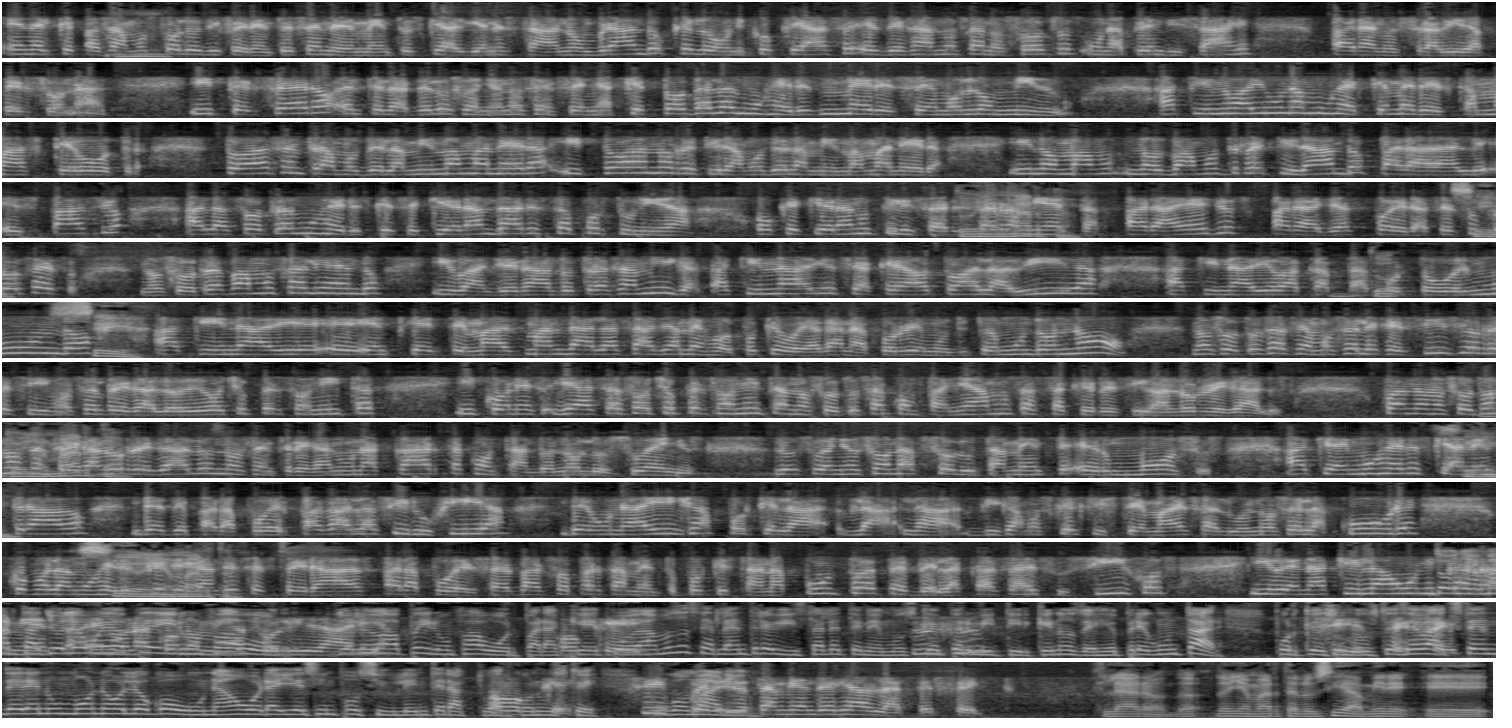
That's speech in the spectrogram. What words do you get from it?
en el que pasamos por los diferentes elementos que alguien estaba nombrando, que lo único que hace es dejarnos a nosotros un aprendizaje para nuestra vida personal. Y tercero, el telar de los sueños nos enseña que todas las mujeres merecemos lo mismo. Aquí no hay una mujer que merezca más que otra todas entramos de la misma manera y todas nos retiramos de la misma manera. Y nos vamos, nos vamos retirando para darle espacio a las otras mujeres que se quieran dar esta oportunidad o que quieran utilizar esta herramienta para ellos, para ellas poder hacer su proceso. Nosotras vamos saliendo y van llegando otras amigas. Aquí nadie se ha quedado toda la vida, aquí nadie va a captar por todo el mundo, aquí nadie, eh, que entre más mandalas haya mejor porque voy a ganar por Raimundo y todo el mundo. No, nosotros hacemos el ejercicio, recibimos el regalo de ocho personitas y con eso, ya esas ocho personitas nosotros acompañamos hasta que reciban los regalos. Cuando nosotros nos entregan los regalos, nos entregan una carta contándonos los sueños. Los sueños son absolutamente hermosos. Aquí hay mujeres que han entrado desde para poder pagar la cirugía de una hija porque la, la, digamos que el sistema de salud no se la cubre, como las mujeres que llegan desesperadas para poder salvar su apartamento porque están a punto de perder la casa de sus hijos y ven aquí la única Doña Marta, yo le voy a pedir un favor. Yo le voy a pedir un favor para que podamos hacer la entrevista le tenemos que permitir que nos deje preguntar, porque si no usted se va a extender en un monólogo una hora y es imposible interactuar con usted. Sí, Hugo Mario. yo también dejé hablar, perfecto. Claro, doña Marta Lucía, mire, eh,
